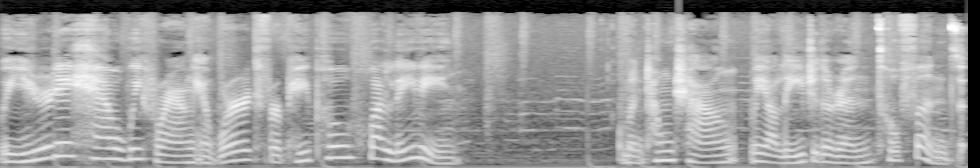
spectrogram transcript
We usually have a whip round at work for people who are leaving. 我们通常为要离职的人凑份子。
